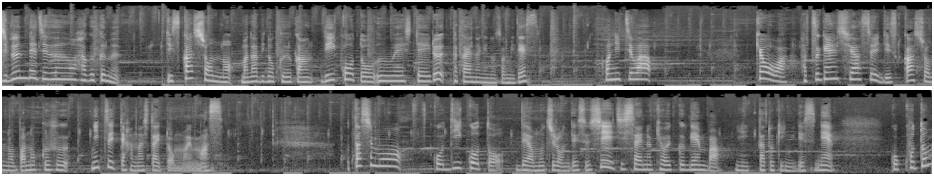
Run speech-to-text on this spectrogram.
自分で自分を育むディスカッションの学びの空間 D コートを運営している高柳のぞみです。こんにちは。今日は発言しやすいディスカッションの場の工夫について話したいと思います。私もこう D コートではもちろんですし実際の教育現場に行った時にですねこう子ども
